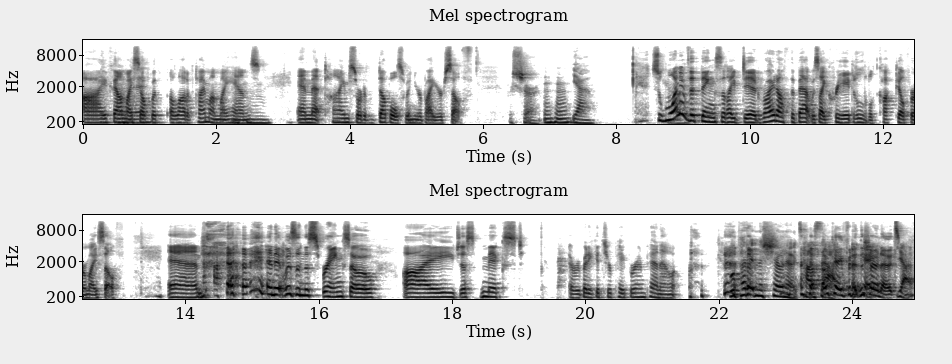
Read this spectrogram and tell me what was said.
I found myself Mm-hmm. With a lot of time on my hands, Mm-hmm. and that time sort of doubles when you're by yourself. For sure. mm-hmm. Yeah. So one of the things that I did right off the bat was I created a little cocktail for myself. And and it was in the spring, so I just mixed everybody get your paper and pen out. We'll put it in the show notes. How's that? okay, put it in the show notes. Yeah.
